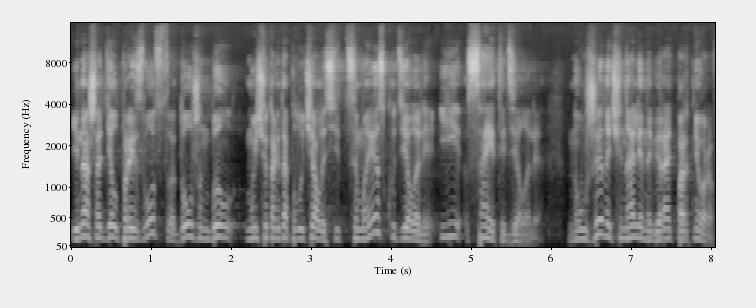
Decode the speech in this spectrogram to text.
и наш отдел производства должен был, мы еще тогда, получалось, и CMS-ку делали, и сайты делали, но уже начинали набирать партнеров.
